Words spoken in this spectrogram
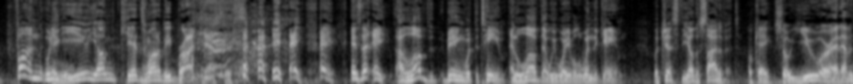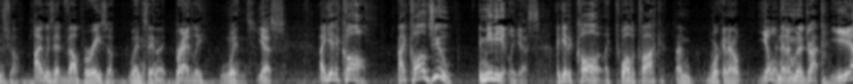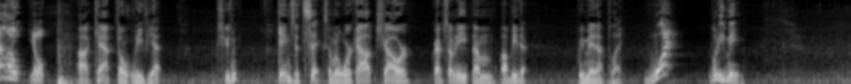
Fun when And you you young kids want to be broadcasters. hey, hey, is that hey, I loved being with the team and love that we were able to win the game. But just the other side of it. okay, so you are at Evansville. I was at Valparaiso Wednesday night. Bradley wins. Yes. I get a call. I called you immediately. Yes. I get a call at like 12 o'clock. I'm working out. Yellow. And then I'm going to drop. Yellow. Yellow. Uh, Cap, don't leave yet. Excuse me? Game's at 6. I'm going to work out, shower, grab something to eat, and I'm, I'll be there. We may not play. What? What do you mean?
